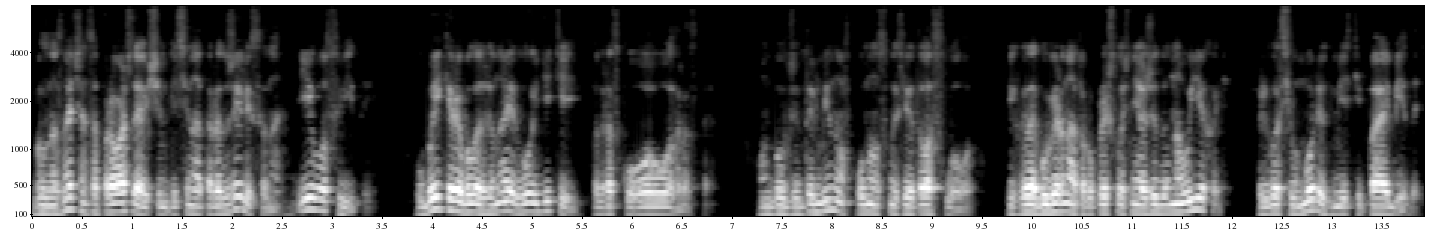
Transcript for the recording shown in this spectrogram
был назначен сопровождающим для сенатора Джеллисона и его свиты. У Бейкера была жена и двое детей подросткового возраста. Он был джентльменом в полном смысле этого слова. И когда губернатору пришлось неожиданно уехать, пригласил Морин вместе пообедать.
